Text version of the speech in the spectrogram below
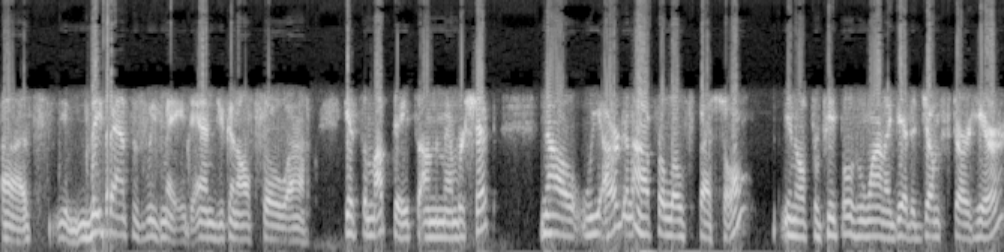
uh, the advances we've made. And you can also uh, get some updates on the membership. Now, we are going to offer a little special, you know, for people who want to get a jump start here.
